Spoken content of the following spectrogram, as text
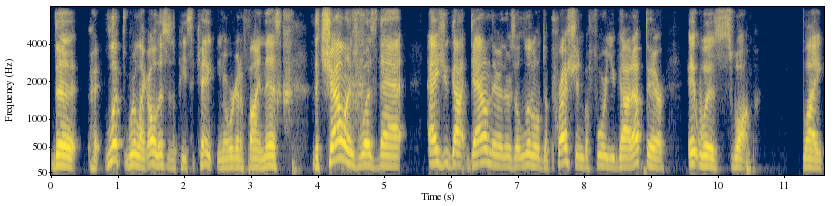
the looked we're like oh this is a piece of cake. You know we're going to find this. The challenge was that as you got down there there's a little depression before you got up there. It was swamp. Like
